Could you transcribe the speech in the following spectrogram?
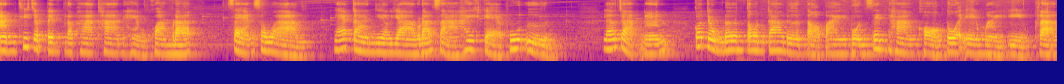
อันที่จะเป็นประภาคารแห่งความรัก แสงสว่าง และการเยียวยารักษาให้แก่ผู้อื่น แล้วจากนั้นก็จงเริ่มต้นก้าวเดินต่อไปบนเส้นทางของตัวเองใหม่อีกครั้ง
